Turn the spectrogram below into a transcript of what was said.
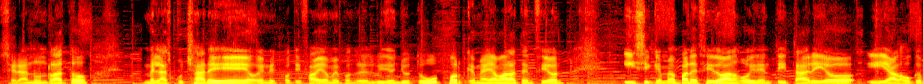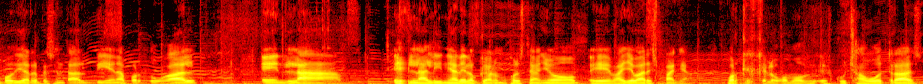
será en un rato me la escucharé en Spotify o me pondré el vídeo en YouTube porque me ha llamado la atención y sí que me ha parecido algo identitario y algo que podía representar bien a Portugal en la, en la línea de lo que a lo mejor este año eh, va a llevar España. Porque es que luego hemos escuchado otras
